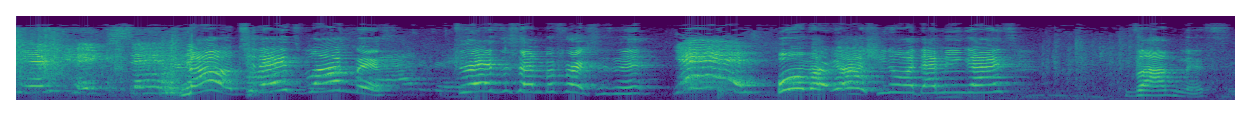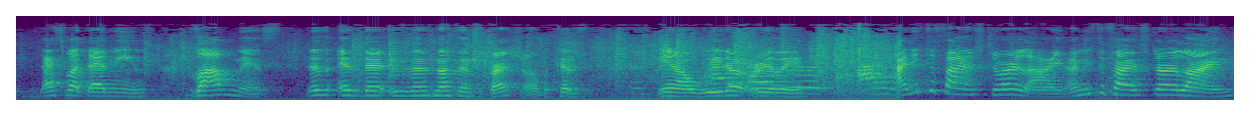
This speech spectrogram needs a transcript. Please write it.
Pancake Saturday. No, today's Vlogmas. Today's December 1st, isn't it? Yes! Oh my gosh, you know what that means, guys? Vlogmas. That's what that means. Vlogmas. There's, is there, there's nothing special because, you know, we don't really. I need to find a storyline. I need to find a storyline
